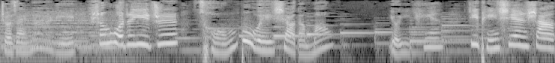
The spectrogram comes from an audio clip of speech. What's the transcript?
就在那里生活着一只从不微笑的猫。有一天，地平线上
